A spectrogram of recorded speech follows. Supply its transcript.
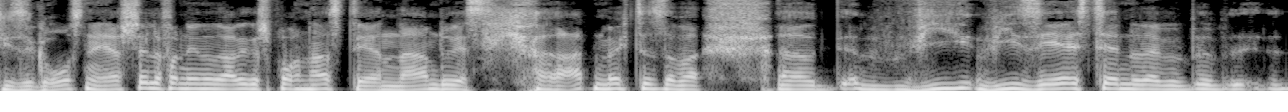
Diese großen Hersteller, von denen du gerade gesprochen hast, deren Namen du jetzt nicht verraten möchtest, aber äh, wie, wie sehr ist denn oder äh,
